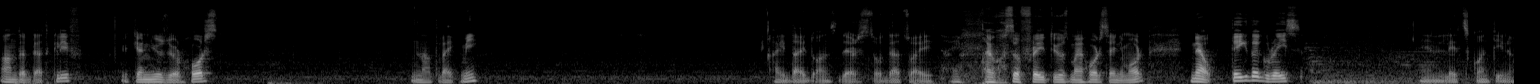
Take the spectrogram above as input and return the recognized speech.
under that cliff. You can use your horse. Not like me. I died once there so that's why I, I was afraid to use my horse anymore. Now take the grace and let's continue.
